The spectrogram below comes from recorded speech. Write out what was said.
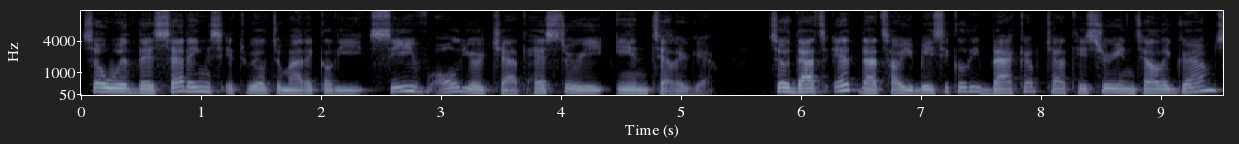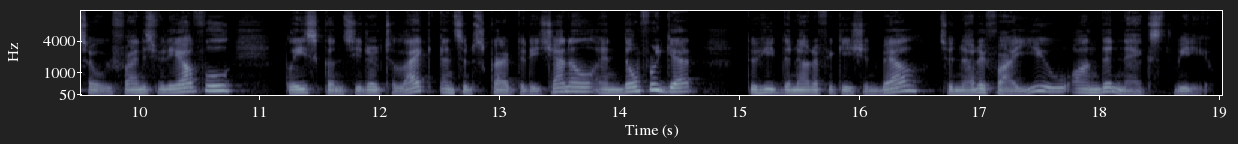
So with the settings, it will automatically save all your chat history in Telegram. So that's it. That's how you basically backup chat history in Telegram. So if you find this video helpful, please consider to like and subscribe to the channel. And don't forget to hit the notification bell to notify you on the next video.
